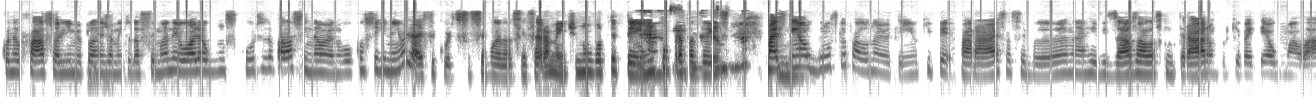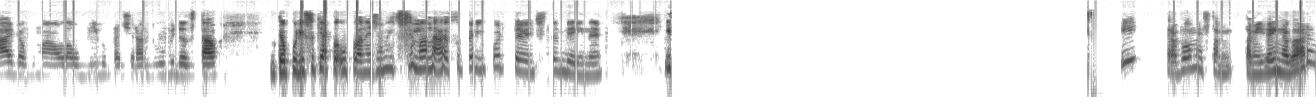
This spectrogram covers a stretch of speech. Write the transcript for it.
quando eu faço ali meu planejamento da semana, eu olho alguns cursos e falo assim, não, eu não vou conseguir nem olhar esse curso essa semana, sinceramente, não vou ter tempo para fazer isso. Mas tem alguns que eu falo, não, eu tenho que parar essa semana, revisar as aulas que entraram, porque vai ter alguma live, alguma aula ao vivo para tirar dúvidas e tal. Então, por isso que o planejamento semanal é super importante também, né? Travou, mas tá, tá me vendo agora?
